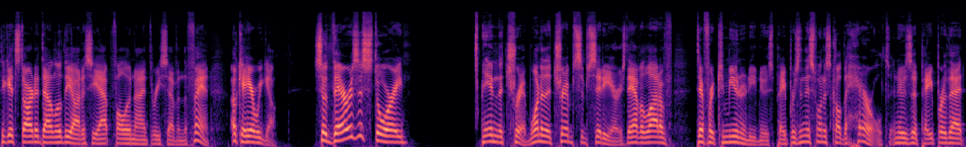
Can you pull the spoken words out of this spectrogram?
To get started, download the Audacy app, follow 937 The Fan. Okay, here we go. So there is a story in the Trib, one of the Trib subsidiaries. They have a lot of different community newspapers, and this one is called the Herald, and it was a paper that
